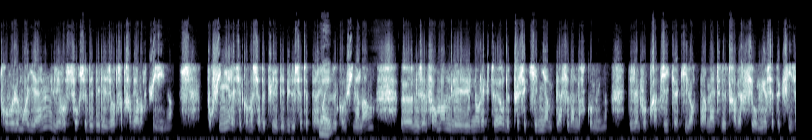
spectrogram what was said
trouvent le moyen, les ressources d'aider les autres à travers leur cuisine. Pour finir, et c'est comme ça depuis le début de cette période de confinement, euh, nous informons les, nos lecteurs de tout ce qui est mis en place dans leur commune, des infos pratiques qui leur permettent de traverser au mieux cette crise.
